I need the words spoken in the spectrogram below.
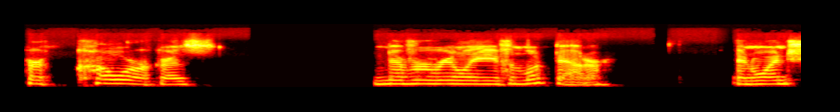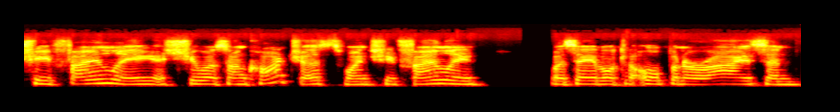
her coworkers never really even looked at her. And when she finally, she was unconscious. When she finally was able to open her eyes and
